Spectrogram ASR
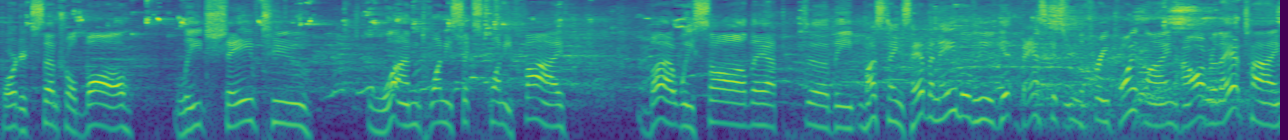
Portage Central ball lead shave to 1, 26 25. But we saw that uh, the Mustangs have been able to get baskets from the three point line. However, that time,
